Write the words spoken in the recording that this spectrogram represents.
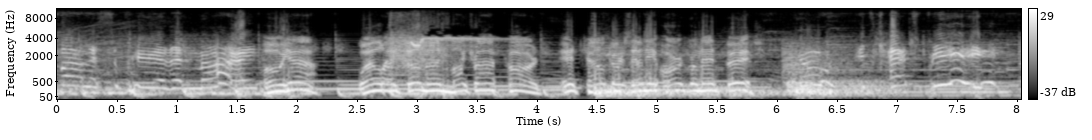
far less superior than mine. Oh yeah. Well, I summon my trap card. It counters any argument, bitch. No, it can't be.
